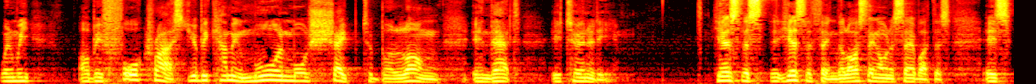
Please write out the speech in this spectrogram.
when we are before Christ, you're becoming more and more shaped to belong in that eternity. Here's, this, here's the thing the last thing I want to say about this is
